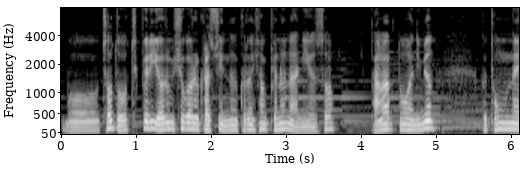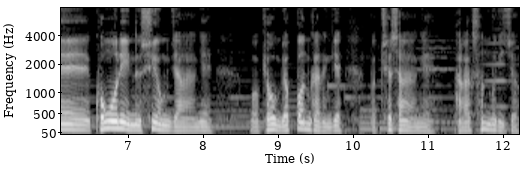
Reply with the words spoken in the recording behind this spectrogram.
뭐 저도 특별히 여름 휴가를 갈 수 있는 그런 형편은 아니어서 방학 동안이면 그 동네 공원에 있는 수영장에 뭐 겨우 몇 번 가는 게 뭐 최상의 방학 선물이죠.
